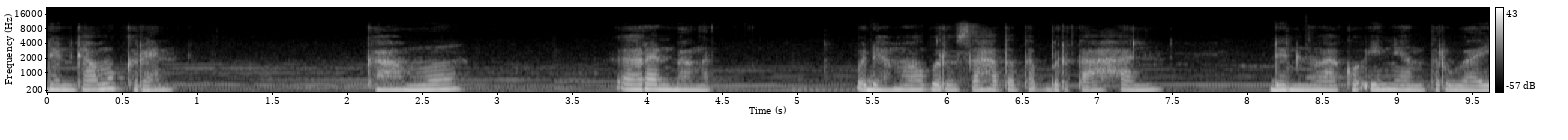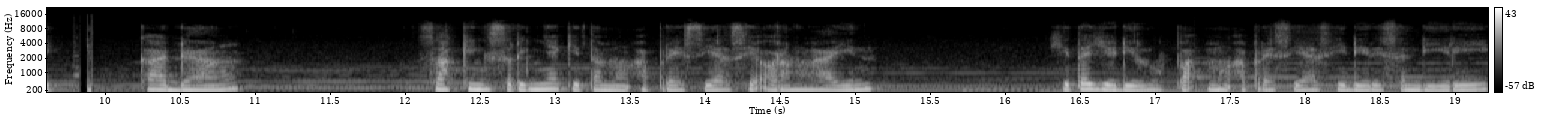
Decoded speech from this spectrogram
dan kamu keren. Kamu keren banget, udah mau berusaha tetap bertahan dan ngelakuin yang terbaik. Kadang, saking seringnya kita mengapresiasi orang lain kita jadi lupa mengapresiasi diri sendiri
